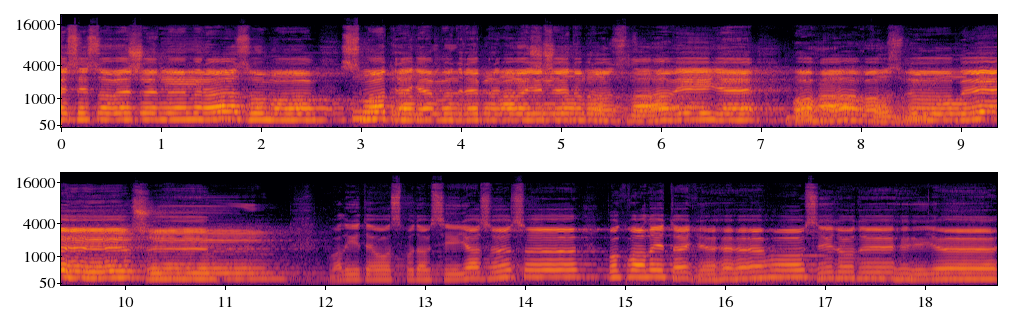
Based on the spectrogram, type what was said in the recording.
єси совершенним разумом, смотря мудре прибаваючи доброславіє, Бога возлюбившим. Хвалите Господа всі язиці, похвалите Його всі люди. є.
